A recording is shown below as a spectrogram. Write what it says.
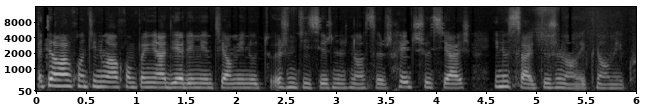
Até lá, continua a acompanhar diariamente e ao minuto as notícias nas nossas redes sociais e no site do Jornal Económico.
